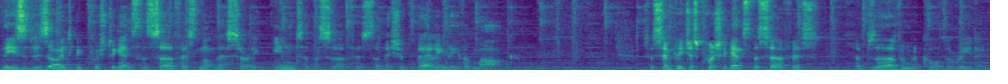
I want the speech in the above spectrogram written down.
These are designed to be pushed against the surface, not necessarily into the surface, so they should barely leave a mark. So simply just push against the surface, observe and record the reading.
